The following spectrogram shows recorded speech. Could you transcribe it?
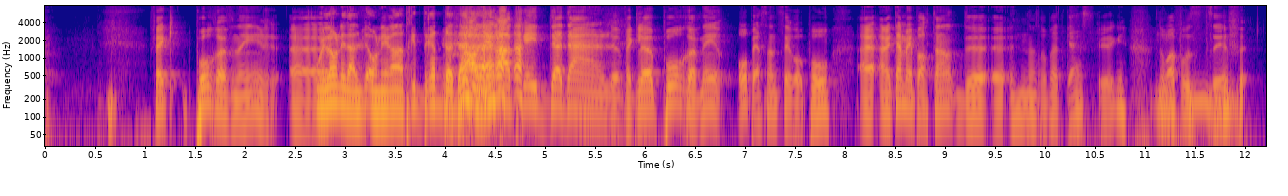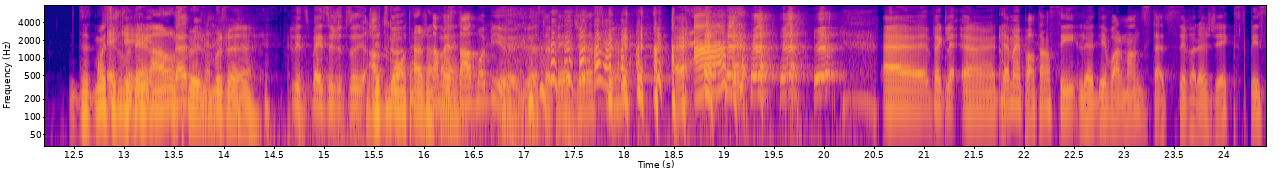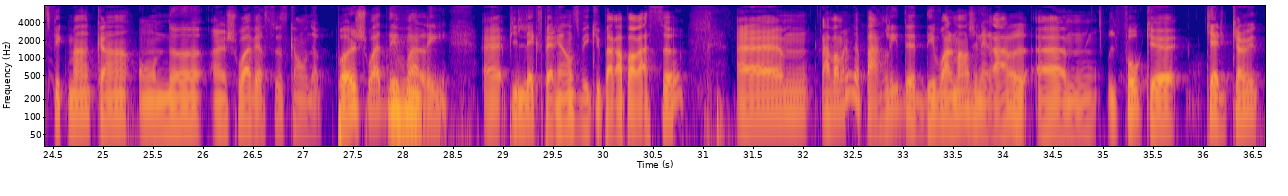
Fait que pour revenir. euh, Oui, là, on est, dans le- on est rentré direct dedans. Ah, on est hein. rentré dedans. Là. Fait que là, pour revenir aux personnes séropos, euh, un thème important de euh, notre podcast, Hugues, droit positif. Dites-moi si je vous dérange. je peux- Non. moi, je... Mais tu- ben, J'ai du cas- montage à Non, mais tente-moi puis Hugues, là, s'il te plaît, Jess. Euh, fait que le- un thème important, c'est le dévoilement du statut sérologique, spécifiquement quand on a un choix versus quand on n'a pas le choix de dévoiler, euh, puis l'expérience vécue par rapport à ça. Euh, avant même de parler de dévoilement en général, il faut que quelqu'un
